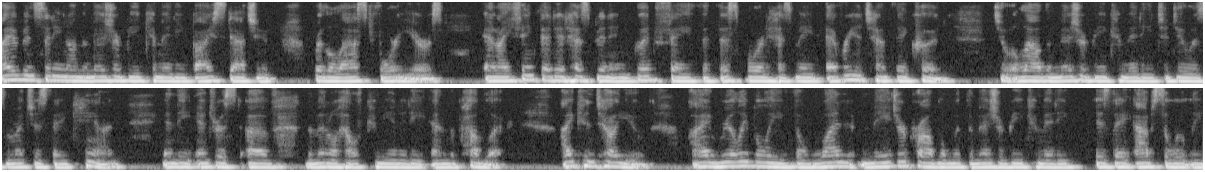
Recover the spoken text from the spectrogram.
I have been sitting on the Measure B committee by statute for the last four years. And I think that it has been in good faith that this board has made every attempt they could to allow the Measure B committee to do as much as they can in the interest of the mental health community and the public. I can tell you, I really believe the one major problem with the Measure B committee is they absolutely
